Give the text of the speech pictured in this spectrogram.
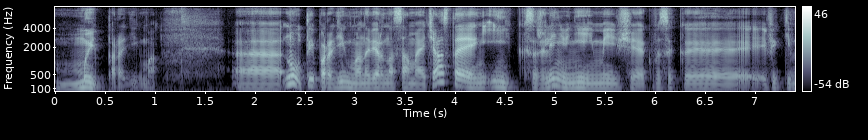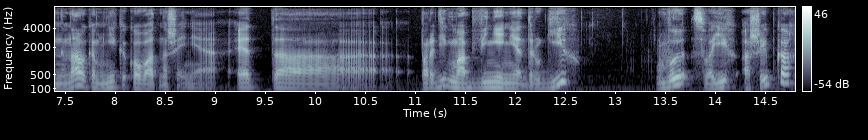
мы парадигма. Э, ну, ты парадигма, наверное, самая частая и, к сожалению, не имеющая к высокоэффективным навыкам никакого отношения. Это парадигма обвинения других в своих ошибках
